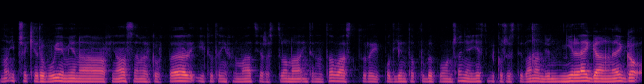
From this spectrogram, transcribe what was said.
No i przekierowuje mnie na finanse mf.gov.pl i tutaj informacja, że strona internetowa, z której podjęto próbę połączenia jest wykorzystywana do nielegalnego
